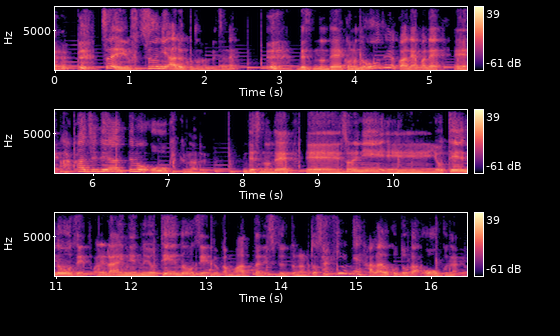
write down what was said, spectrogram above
それは普通にあることなんですよね。ですので、この納税額はね、やっぱね、えー、赤字であっても大きくなる。ですので、えー、それに、えー、予定納税とかね、来年の予定納税とかもあったりするとなると、先にね、払うことが多くなる。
